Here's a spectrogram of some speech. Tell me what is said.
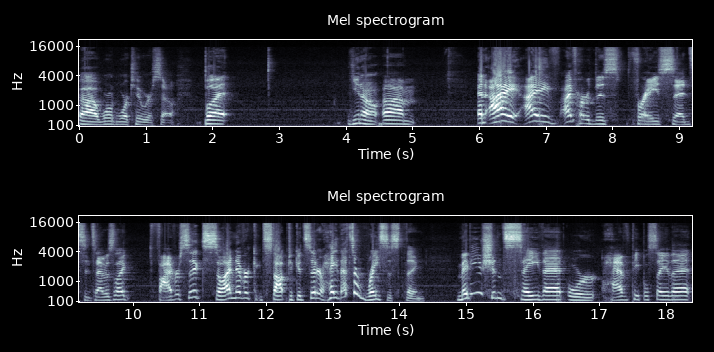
uh, World War II or so. But you know, um, and I I've I've heard this phrase said since I was like five or six, so I never stopped to consider, hey, that's a racist thing. Maybe you shouldn't say that or have people say that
